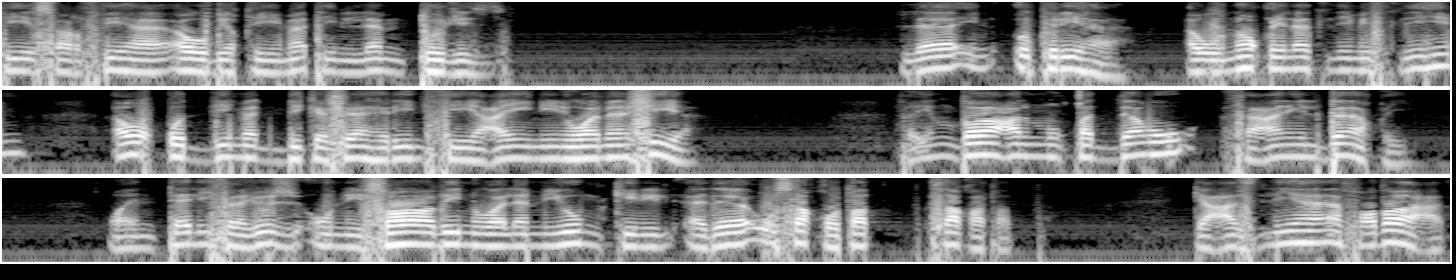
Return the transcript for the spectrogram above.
في صرفها أو بقيمة لم تجز. لا إن أكرها أو نقلت لمثلهم أو قدمت بكشهر في عين وماشية فإن ضاع المقدم فعن الباقي وإن تلف جزء نصاب ولم يمكن الأداء سقطت, سقطت. كعزلها فضاعت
